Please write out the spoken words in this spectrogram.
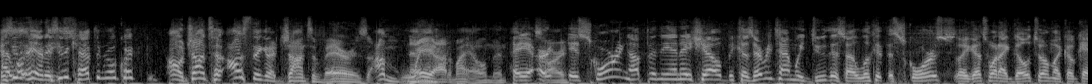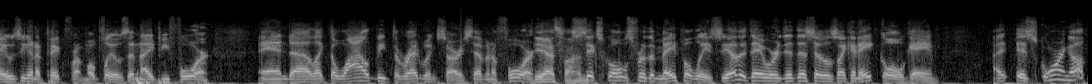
I is, he, look hang on, is he the captain real quick? Oh, John. Ta- I was thinking of John Tavares. I'm way out of my element. Hey, are, is scoring up in the NHL? Because every time we do this, I look at the scores. Like that's what I go to. I'm like, okay, who's he going to pick from? Hopefully, it was the night before. And uh, like the Wild beat the Red Wings, sorry, seven to four. Yeah, that's fine. Six goals for the Maple Leafs. The other day where we did this, it was like an eight-goal game. I, is scoring up,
